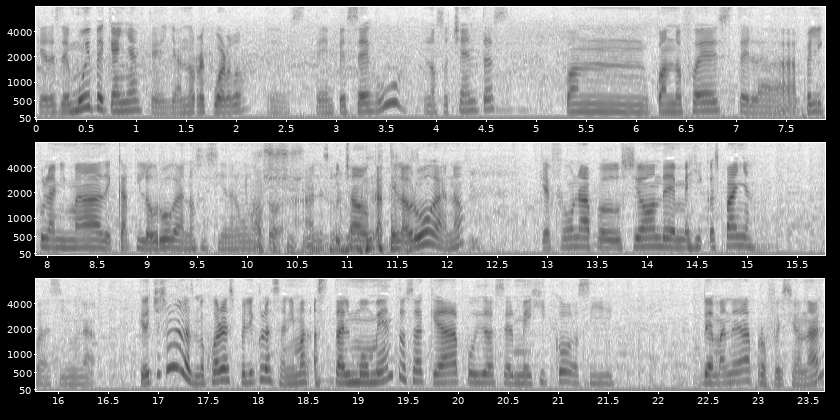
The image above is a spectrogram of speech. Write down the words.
que desde muy pequeña, que ya no recuerdo, este, empecé uh, en los ochentas, con, cuando fue este, la película animada de Katy la Oruga, no sé si en algún Ah, momento sí, sí, sí. han escuchado Katy la Oruga, ¿no? Que fue una producción de México-España. Fue así una... Que de hecho es una de las mejores películas animadas hasta el momento, o sea, que ha podido hacer México así de manera profesional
